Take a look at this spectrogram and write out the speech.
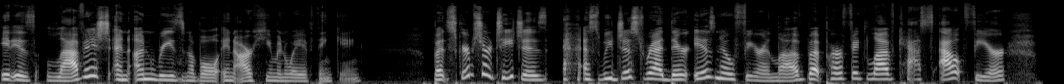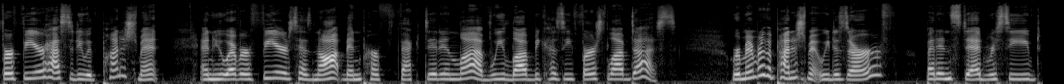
It is lavish and unreasonable in our human way of thinking. But scripture teaches, as we just read, there is no fear in love, but perfect love casts out fear, for fear has to do with punishment, and whoever fears has not been perfected in love. We love because he first loved us. Remember the punishment we deserve, but instead received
